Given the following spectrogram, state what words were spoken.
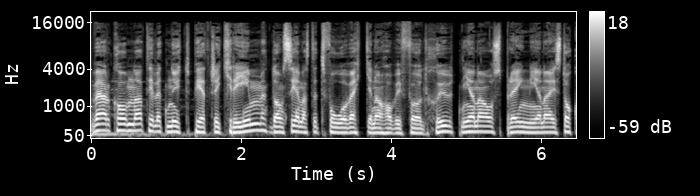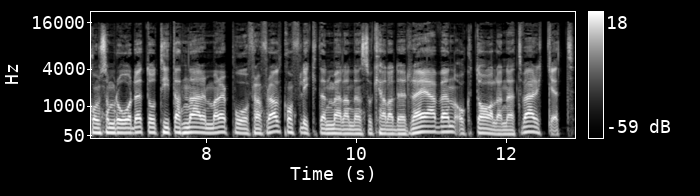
Välkomna till ett nytt Petri Krim. De senaste två veckorna har vi följt skjutningarna och sprängningarna i Stockholmsområdet och tittat närmare på framförallt konflikten mellan den så kallade Räven och Dalanätverket.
